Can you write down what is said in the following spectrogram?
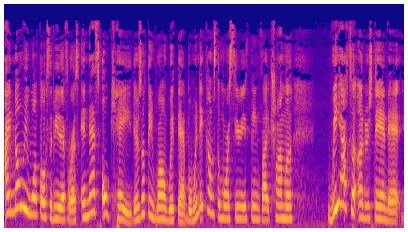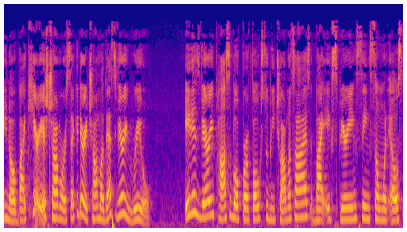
I know we want folks to be there for us, and that's okay. There's nothing wrong with that. But when it comes to more serious things like trauma, we have to understand that, you know, vicarious trauma or secondary trauma, that's very real. It is very possible for folks to be traumatized by experiencing someone else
